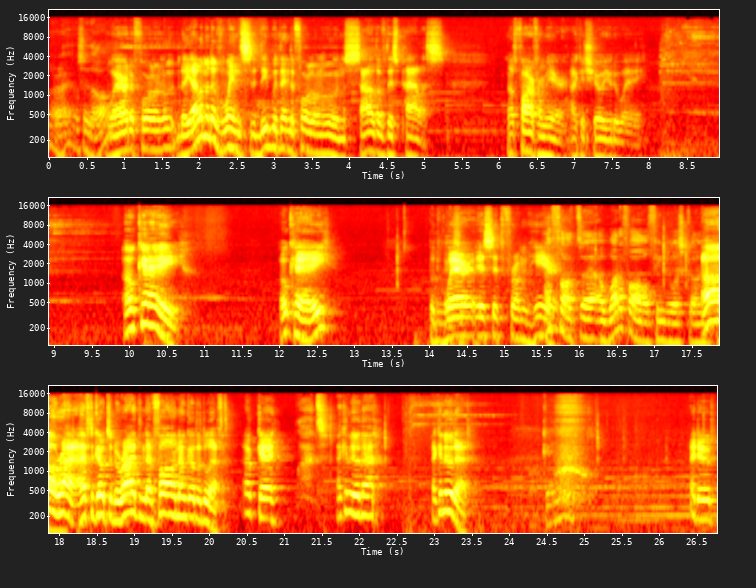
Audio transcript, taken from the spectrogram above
Alright, was it all? Where are the Forlorn Ruins? The element of winds deep within the Forlorn Ruins, south of this palace. Not far from here. I can show you the way. Okay. Okay. But Okay, where is it from here? I thought uh, a waterfall thing was going Oh, right. I have to go to the right and then fall and then go to the left. Okay. What? I can do that. I can do that. Okay. Hi, dude.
